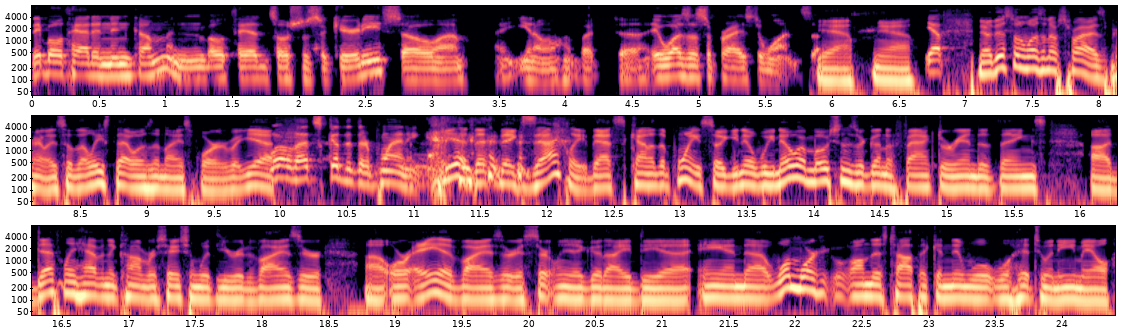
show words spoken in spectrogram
they both had an income and both had social security so um, you know, but uh, it was a surprise to one. So. Yeah, yeah. Yep. No, this one wasn't a surprise apparently, so at least that was a nice part. But yeah. Well, that's good that they're planning. yeah, that, exactly. That's kind of the point. So you know, we know emotions are going to factor into things. Uh, definitely having the conversation with your advisor uh, or a advisor is certainly a good idea. And uh, one more on this topic, and then we'll we'll hit to an email.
